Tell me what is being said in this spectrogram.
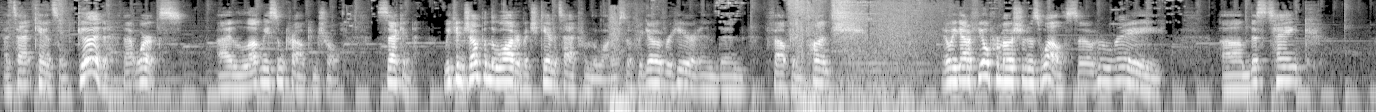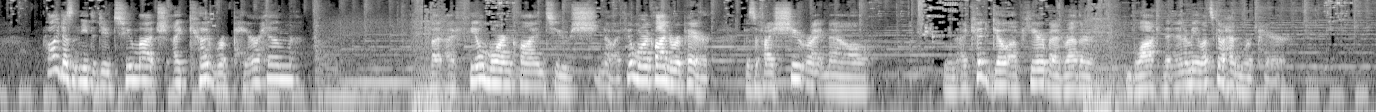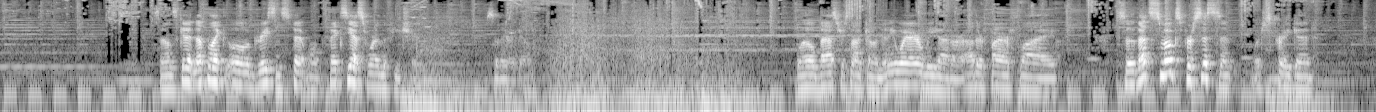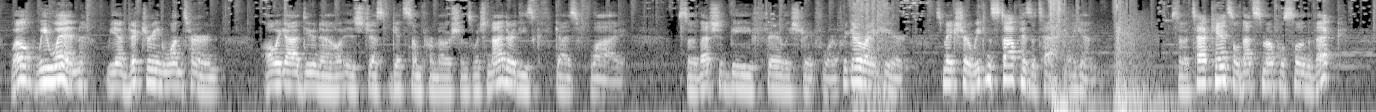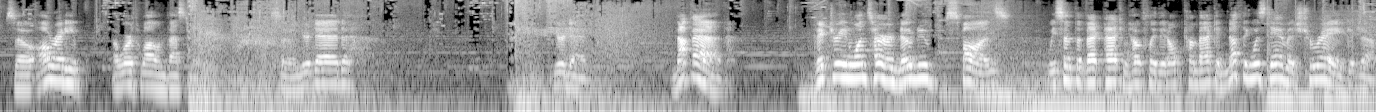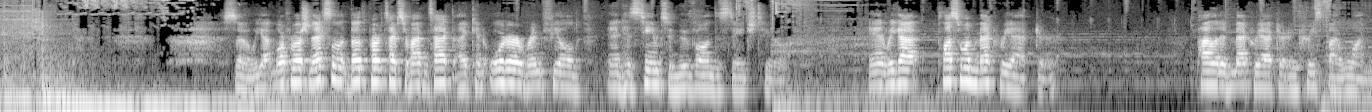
attack canceled. Good, that works. I love me some crowd control. Second, we can jump in the water, but you can't attack from the water. So if we go over here and then Falcon Punch, and we got a fuel promotion as well, so hooray. Um, this tank probably doesn't need to do too much. I could repair him, but I feel more inclined to... no, I feel more inclined to repair, because if I shoot right now... I mean, I could go up here, but I'd rather block the enemy. Let's go ahead and repair. Sounds good. Nothing like a little grease and spit won't fix. Yes, we're in the future. So there we go. Well, Bastard's not going anywhere. We got our other Firefly. So that smoke's persistent, which is pretty good. Well, we win. We have victory in one turn. All we gotta do now is just get some promotions, which neither of these guys fly. So that should be fairly straightforward. If we go right here, let's make sure we can stop his attack again. So attack cancel, that smoke will slow the Vek. So already a worthwhile investment. So you're dead. You're dead. Not bad. Victory in one turn, no new spawns. We sent the Vek packing, hopefully they don't come back, and nothing was damaged. Hooray, good job. So we got more promotion, excellent. Both prototypes survive intact. I can order Renfield and his team to move on to stage two. And we got plus one mech reactor. Piloted mech reactor increased by one.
